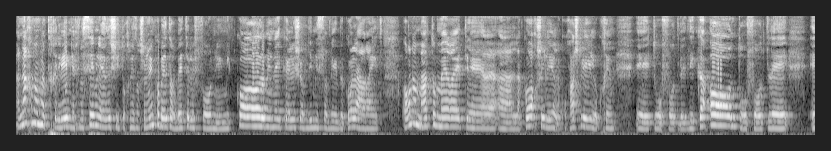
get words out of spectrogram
אנחנו מתחילים, נכנסים לאיזושהי תוכנית, עכשיו אני מקבלת הרבה טלפונים מכל מיני כאלה שעובדים מסביב, בכל הארץ. אורנה, מה את אומרת, אה, הלקוח שלי, הלקוחה שלי לוקחים אה, תרופות לדיכאון, תרופות ל... אה,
